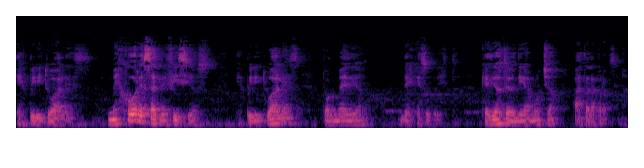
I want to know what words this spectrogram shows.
espirituales, mejores sacrificios espirituales por medio de Jesucristo. Que Dios te bendiga mucho. Hasta la próxima.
